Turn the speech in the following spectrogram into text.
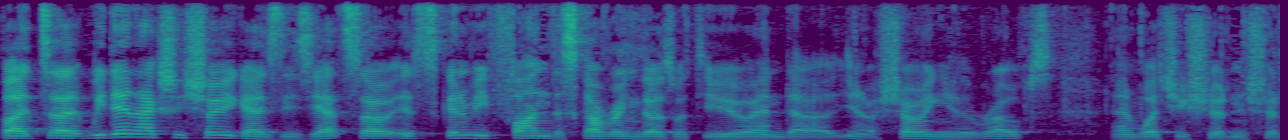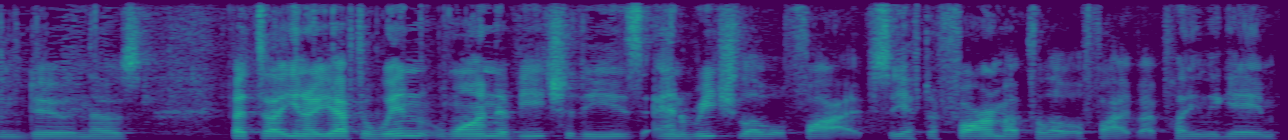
But uh, we didn't actually show you guys these yet, so it's going to be fun discovering those with you and uh, you know showing you the ropes and what you should and shouldn't do in those. But uh, you know, you have to win one of each of these and reach level five. So you have to farm up to level five by playing the game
